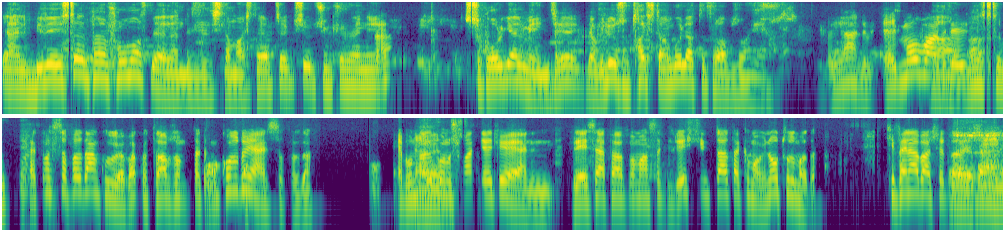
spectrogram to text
Yani bireysel performans değerlendireceğiz işte maçta yapacak bir şey yok. Çünkü hani Ha? skor gelmeyince ya biliyorsun taçtan gol attı Trabzon yani. Yani Elmo var Ya bir de nasıl takımı sıfırdan kuruyor. Bakma Trabzon takımı kurdu yani sıfırdan. E bunları Evet. konuşmak gerekiyor yani. Bireysel performansa gidiyor. Çünkü daha takım oyunu oturmadı. Ki Fenerbahçe'de Evet, şey, yani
